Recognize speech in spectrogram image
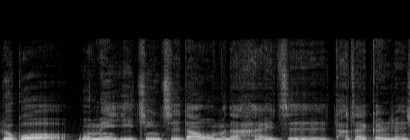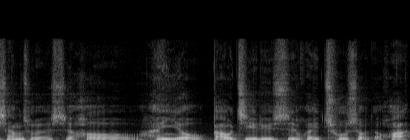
如果我们已经知道我们的孩子他在跟人相处的时候很有高几率是会出手的话，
